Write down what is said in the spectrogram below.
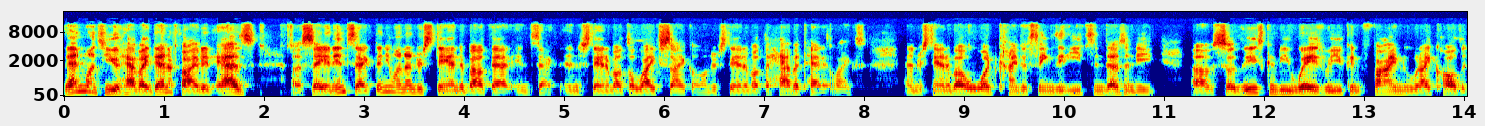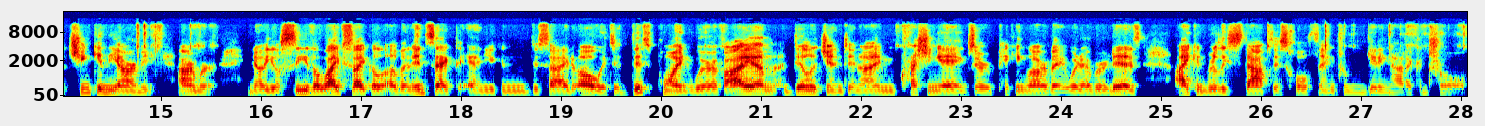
Then once you have identified it as uh, say an insect, then you want to understand about that insect, understand about the life cycle, understand about the habitat it likes, understand about what kind of things it eats and doesn't eat. Uh, so these can be ways where you can find what I call the chink in the army armor. You know, you'll see the life cycle of an insect and you can decide, oh, it's at this point where if I am diligent and I'm crushing eggs or picking larvae, whatever it is, I can really stop this whole thing from getting out of control.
